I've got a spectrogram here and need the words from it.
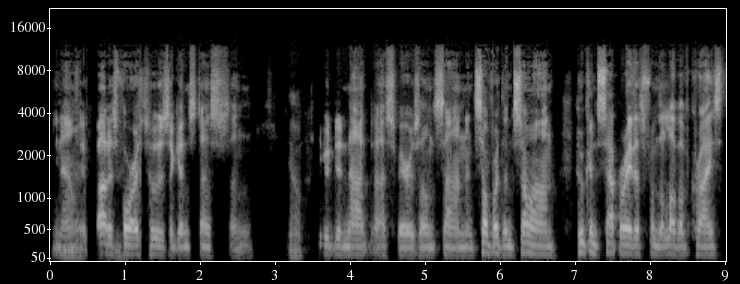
You know, Mhm, if God is mhm. for us, who is against us? And Yep. who did not uh, spare his own son, and so forth and so on. Who can separate us from the love of Christ?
